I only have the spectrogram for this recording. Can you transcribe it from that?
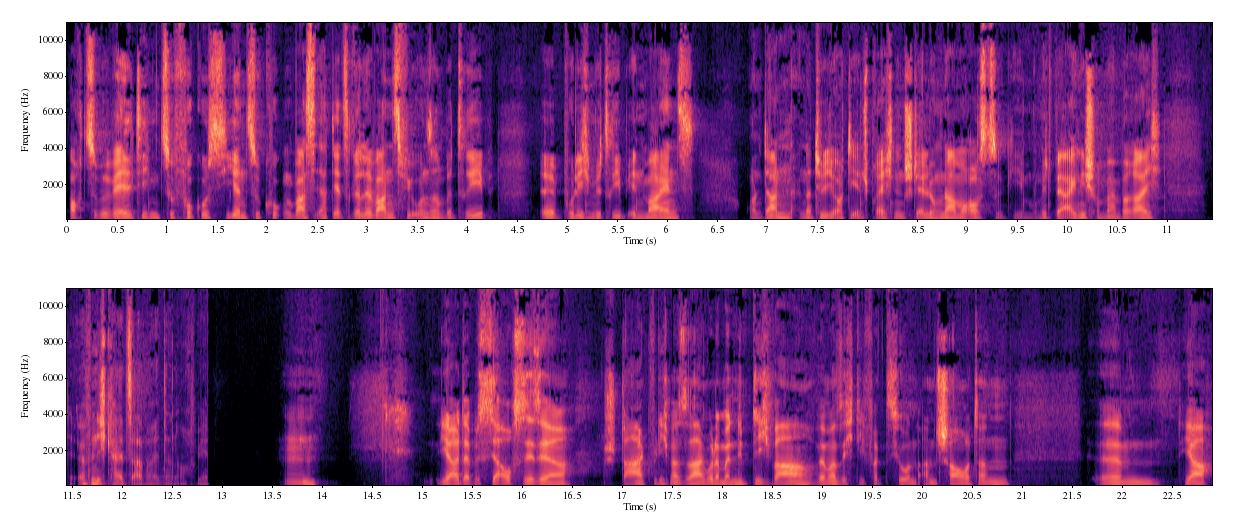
auch zu bewältigen, zu fokussieren, zu gucken, was hat jetzt Relevanz für unseren Betrieb äh, politischen Betrieb in Mainz und dann natürlich auch die entsprechenden Stellungnahmen rauszugeben, womit wir eigentlich schon beim Bereich der Öffentlichkeitsarbeit dann auch wären. Mhm. Ja, da bist du ja auch sehr, sehr stark, würde ich mal sagen, oder man nimmt dich wahr, wenn man sich die Fraktionen anschaut, dann ähm, ja,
